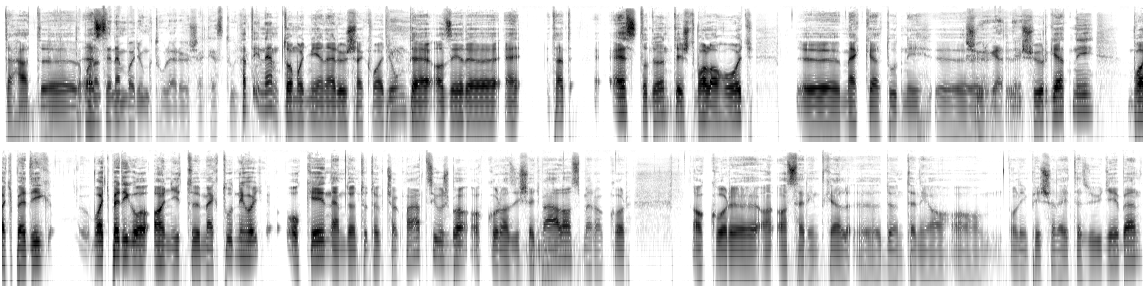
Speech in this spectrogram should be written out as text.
Tehát, ez, azért nem vagyunk túl erősek, ezt tudjuk. Hát én nem tudom, hogy milyen erősek vagyunk, de azért e, tehát ezt a döntést valahogy meg kell tudni sürgetni. sürgetni, vagy pedig vagy pedig annyit megtudni, hogy oké, okay, nem döntötök csak márciusban, akkor az is egy válasz, mert akkor akkor az szerint kell dönteni a, a olimpiai selejtező ügyében.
